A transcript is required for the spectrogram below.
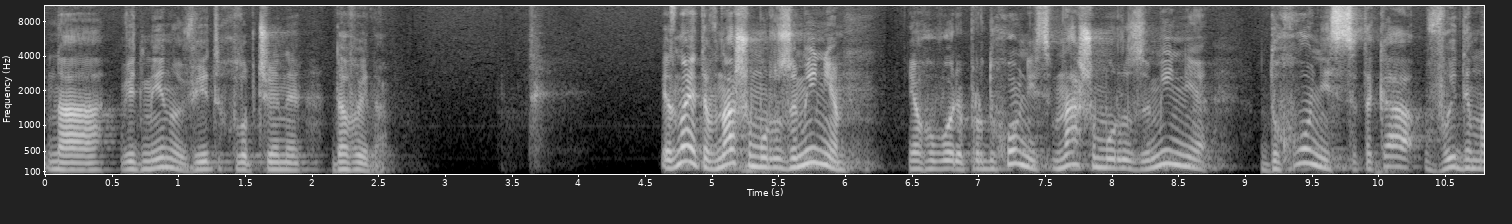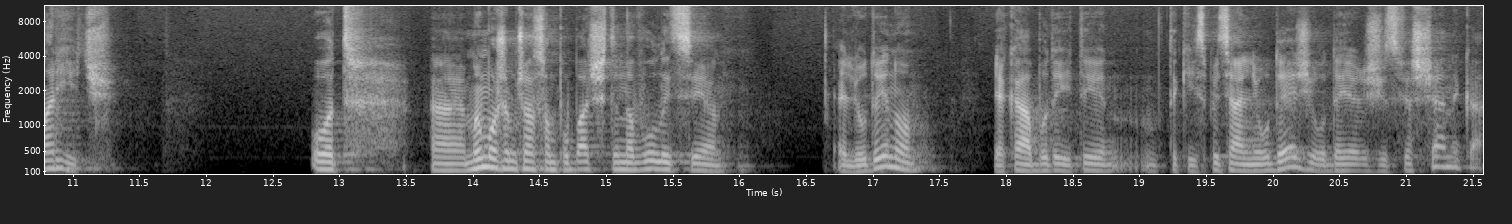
на відміну від хлопчини Давида. І знаєте, в нашому розумінні, я говорю про духовність, в нашому розумінні духовність це така видима річ. От ми можемо часом побачити на вулиці людину, яка буде йти в такій спеціальній одежі, одежі священика.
